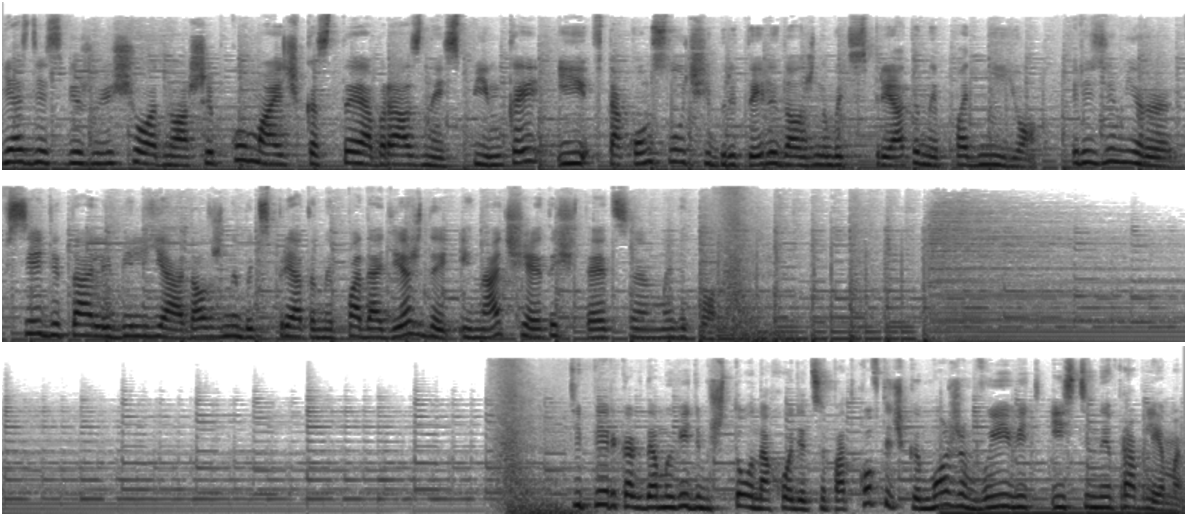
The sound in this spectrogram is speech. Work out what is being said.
Я здесь вижу еще одну ошибку. Маечка с Т-образной спинкой, и в таком случае бретели должны быть спрятаны под нее. Резюмирую, все детали белья должны быть спрятаны под одеждой, иначе это считается мавитоном. Теперь, когда мы видим, что находится под кофточкой, можем выявить истинные проблемы.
